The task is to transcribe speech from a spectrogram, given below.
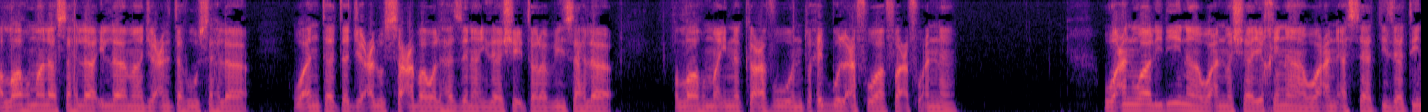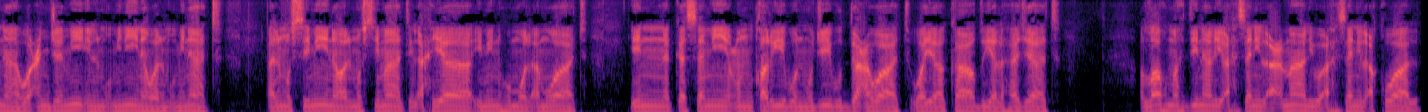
اللهم لا سهل إلا ما جعلته سهلا وأنت تجعل السعب والهزن إذا شئت ربي سهلا. اللهم إنك عفو تحب العفو فاعف عنا. وعن والدينا وعن مشايخنا وعن أساتذتنا وعن جميع المؤمنين والمؤمنات المسلمين والمسلمات الأحياء منهم والأموات. إنك سميع قريب مجيب الدعوات ويا قاضي الهجات اللهم اهدنا لأحسن الأعمال وأحسن الأقوال.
